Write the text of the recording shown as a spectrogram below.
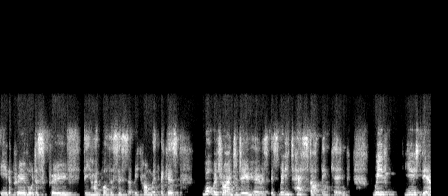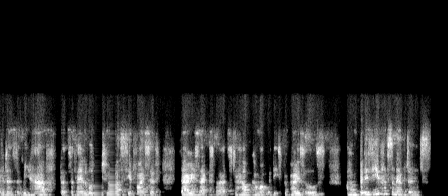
either prove or disprove the hypothesis that we come with, because what we're trying to do here is, is really test our thinking. We've used the evidence that we have that's available to us, the advice of various experts to help come up with these proposals. Um, but if you have some evidence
